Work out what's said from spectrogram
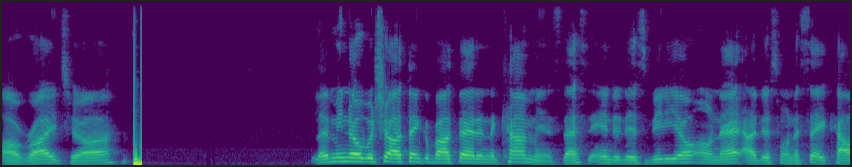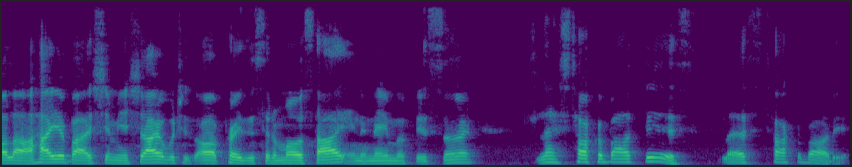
All right, y'all. Let me know what y'all think about that in the comments. That's the end of this video. On that, I just want to say Kaula Ahaya by Shimei Shai, which is all praises to the Most High in the name of His Son. Let's talk about this. Let's talk about it.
